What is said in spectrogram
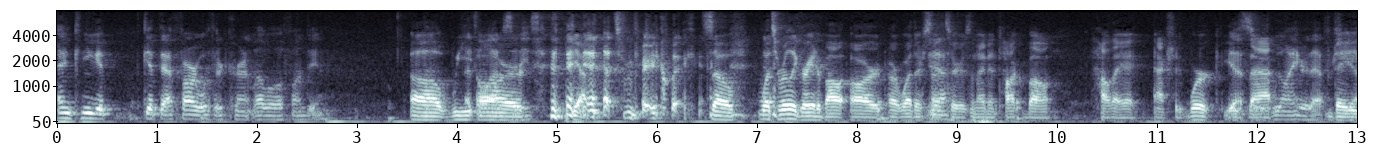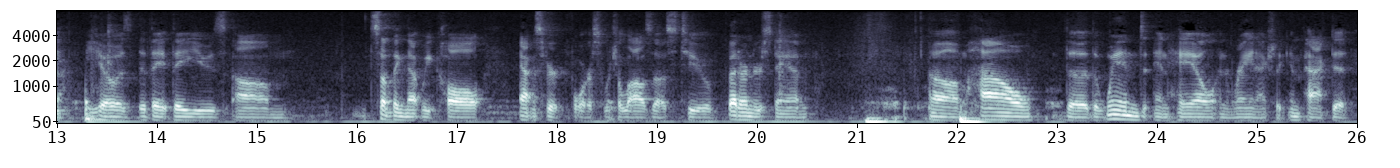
and can you get get that far with your current level of funding? Uh, we That's are yeah. that's very quick. So what's really great about our, our weather Yeah. sensors, and I didn't talk about how they actually work, Yeah, is so that we wanna hear that they sure, EO is they they use um, something that we call atmospheric force, which allows us to better understand um, how the the wind and hail and rain actually impact it,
